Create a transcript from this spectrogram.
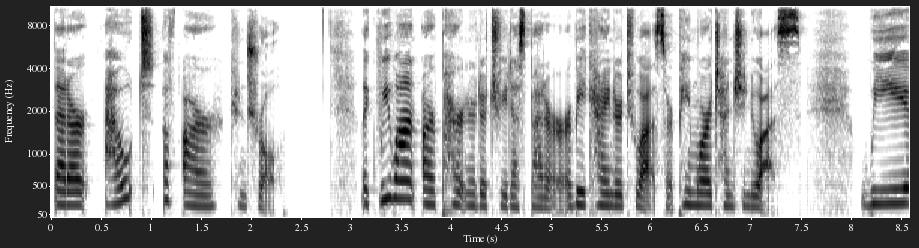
that are out of our control. Like we want our partner to treat us better or be kinder to us or pay more attention to us. We,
